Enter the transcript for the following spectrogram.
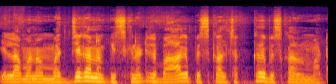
ఇలా మనం మజ్జిగన్నం పిసికినట్టు ఇలా బాగా పిసకాలి చక్కగా పిసకాలన్నమాట.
